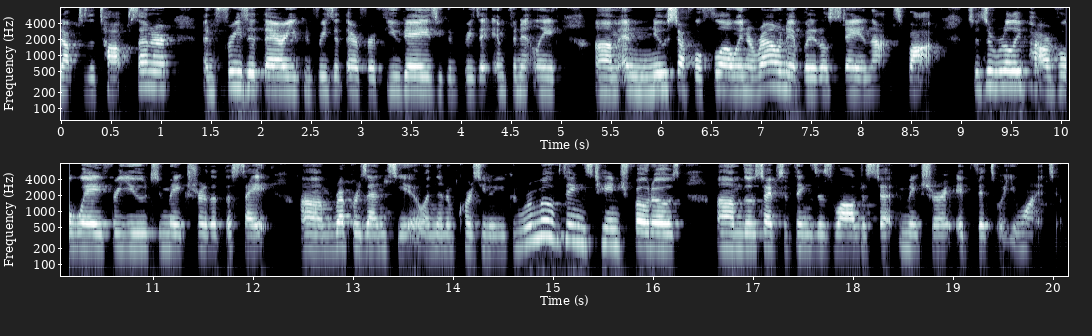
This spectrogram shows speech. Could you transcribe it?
up to the top center and freeze it there. You can freeze it there for a few days. You can freeze it infinitely. Um, and new stuff will flow in around it, but it'll stay in that spot. So it's a really powerful way for you to make sure that the site um, represents you. And then, of course, you know, you can remove things, change photos, um, those types of things as well, just to make sure it fits what you want it to.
